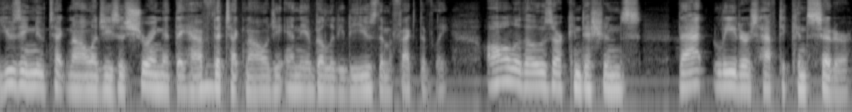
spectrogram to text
Using new technologies, assuring that they have the technology and the ability to use them effectively all of those are conditions that leaders have to consider,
